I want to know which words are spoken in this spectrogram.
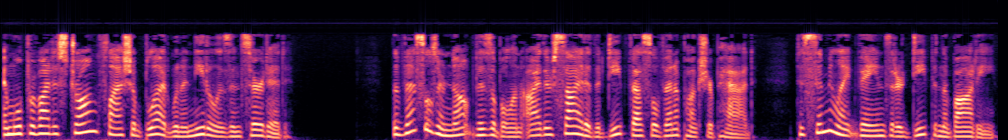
and will provide a strong flash of blood when a needle is inserted. The vessels are not visible on either side of the deep vessel venipuncture pad to simulate veins that are deep in the body.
